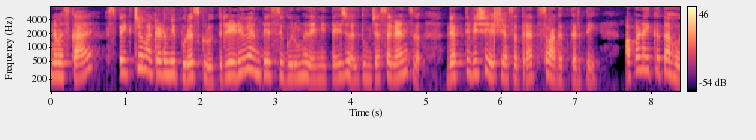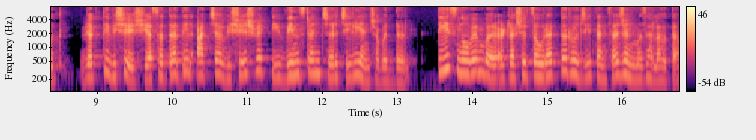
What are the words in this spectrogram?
नमस्कार. स्पेक्ट्रम अकॅडमी पुरस्कृत radio M P S C गुरुमध्ये मी तेजल तुमच्या सगळ्यांचं व्यक्तिविशेष या सत्रात स्वागत करते. आपण ऐकत आहोत व्यक्तिविशेष या सत्रातील आजच्या विशेष व्यक्ती विन्स्टन चर्चिल यांच्याबद्दल. तीस नोव्हेंबर अठराशे चौऱ्याहत्तर रोजी त्यांचा जन्म झाला होता.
